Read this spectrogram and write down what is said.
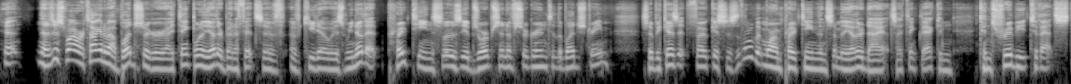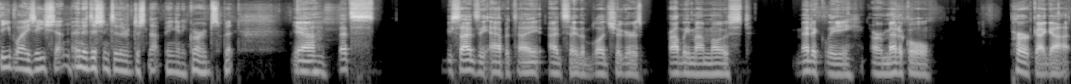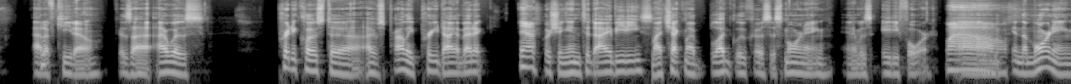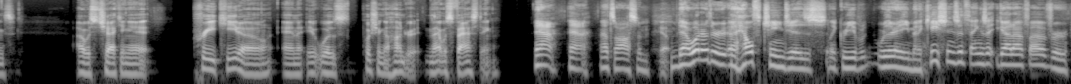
Yeah. Now, just while we're talking about blood sugar, I think one of the other benefits of, of keto is we know that protein slows the absorption of sugar into the bloodstream. So, because it focuses a little bit more on protein than some of the other diets, I think that can contribute to that stabilization, in addition to there just not being any carbs. But Yeah, Um, that's besides the appetite, I'd say the blood sugar is probably my most medically or medical perk I got out of keto because I, I was pretty close to, I was probably pre diabetic, Yeah. pushing into diabetes. I checked my blood glucose this morning and it was 84. wow. Um, in the mornings, I was checking it pre keto and it was pushing 100, and that was fasting. yeah. Yeah. That's awesome. Yep. Now, what other uh, health changes? Like, were, you, were there any medications and things that you got off of? Or,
